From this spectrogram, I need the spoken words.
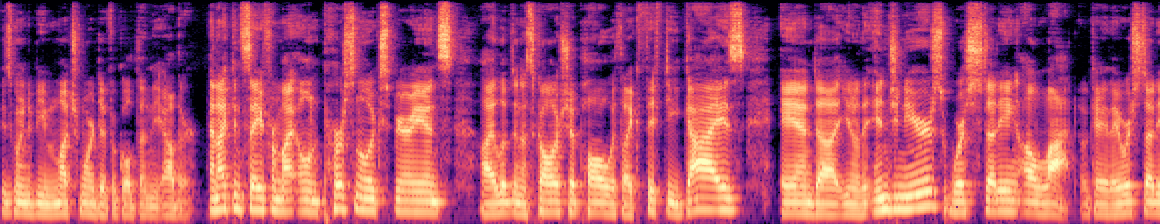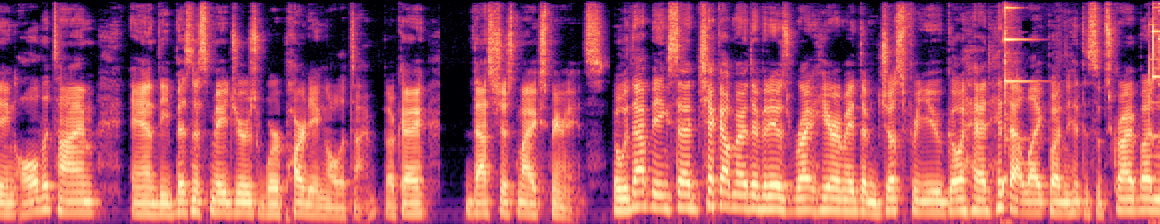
is going to be much more difficult than the other. And I can say from my own personal experience, I lived in a scholarship hall with like 50 guys and, uh, you know, the engineers were studying a lot, okay? They were studying all the time and the business majors were partying all the time, okay? That's just my experience. But with that being said, check out my other videos right here. I made them just for you. Go ahead, hit that like button, hit the subscribe button,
